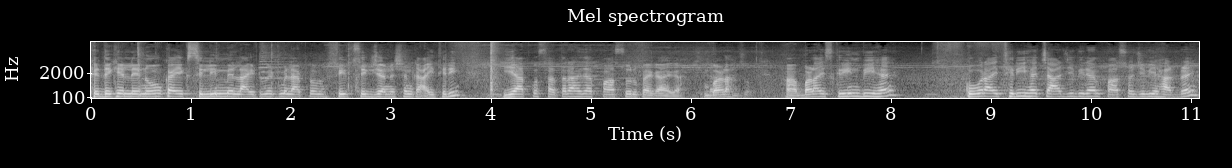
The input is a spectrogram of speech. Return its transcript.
फिर देखिए लेनोवो का एक स्लिम में लाइट वेट में लैपटॉप फिफ्थ सिक्स जनरेशन का आई थ्री ये आपको सत्रह हज़ार पाँच सौ रुपये का आएगा। बड़ा हाँ बड़ा स्क्रीन भी है। कोर आई थ्री है चार जी बी रैम पाँच सौ G B hard drive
